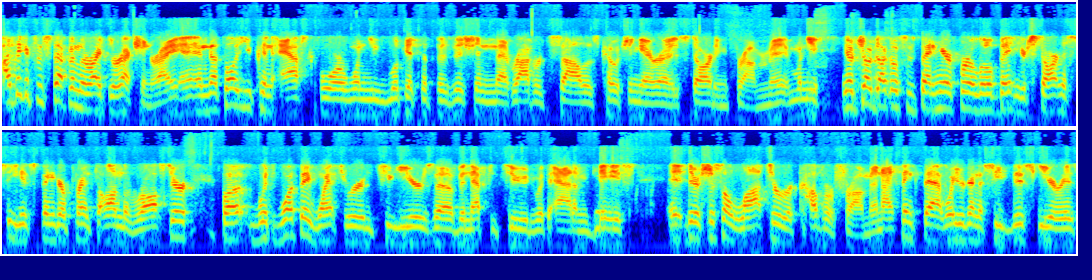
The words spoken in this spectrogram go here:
I think it's a step in the right direction, right? And that's all you can ask for when you look at the position that Robert Saleh's coaching era is starting from. When you, you know, Joe Douglas has been here for a little bit and you're starting to see his fingerprints on the roster roster. But with what they went through in two years of ineptitude with Adam Gase, it, there's just a lot to recover from. And I think that what you're going to see this year is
